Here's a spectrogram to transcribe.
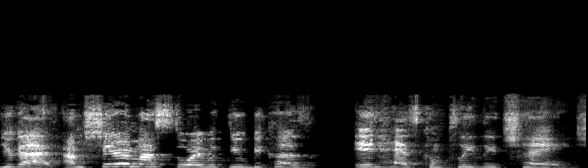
you guys, I'm sharing my story with you because it has completely changed.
